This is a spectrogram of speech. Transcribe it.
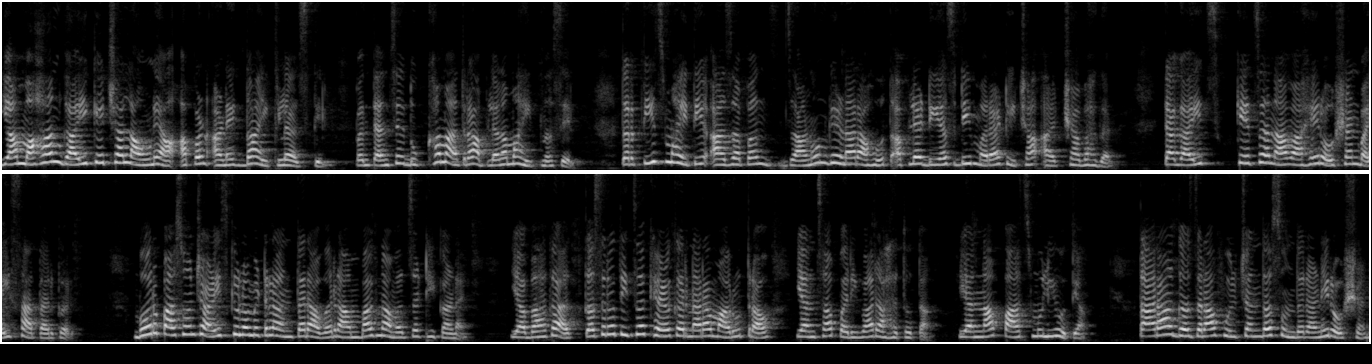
या महान गायिकेच्या लावण्या आपण अनेकदा ऐकल्या असतील पण त्यांचे दुःख मात्र आपल्याला माहीत नसेल. तर तीच माहिती आज आपण जाणून घेणार आहोत आपल्या डी एस डी मराठीच्या आजच्या भागात. त्या गायिकेचं नाव आहे रोशनबाई सातारकर. भोरपासून चाळीस किलोमीटर अंतरावर रामबाग नावाचं ठिकाण आहे. या भागात कसरतीचा खेळ करणारा मारुतराव यांचा परिवार राहत होता. यांना पाच मुली होत्या. तारा गजरा फुलचंद सुंदर आणि रोशन.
